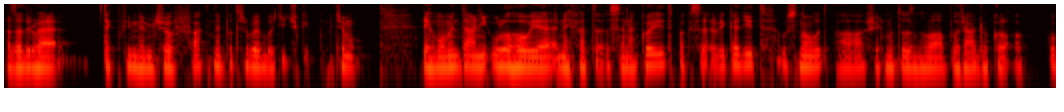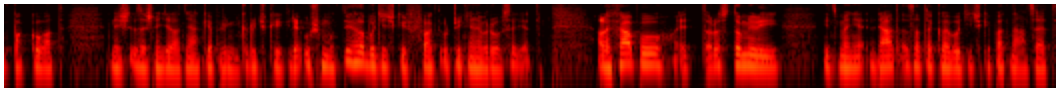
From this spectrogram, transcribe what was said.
A za druhé, takový mimčo fakt nepotřebuje botičky. K čemu? Jeho momentální úlohou je nechat se nakojit, pak se vykadit, usnout a všechno to znova pořád dokola opakovat, než začne dělat nějaké první kručky, kde už mu tyhle botičky fakt určitě nebudou sedět. Ale chápu, je to rostomilý, nicméně dát za takové botičky 1500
